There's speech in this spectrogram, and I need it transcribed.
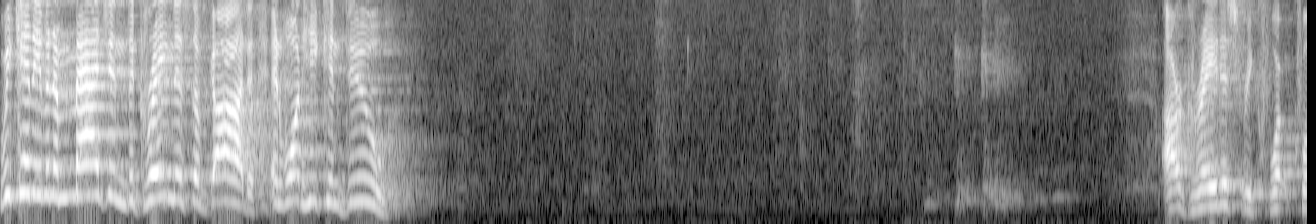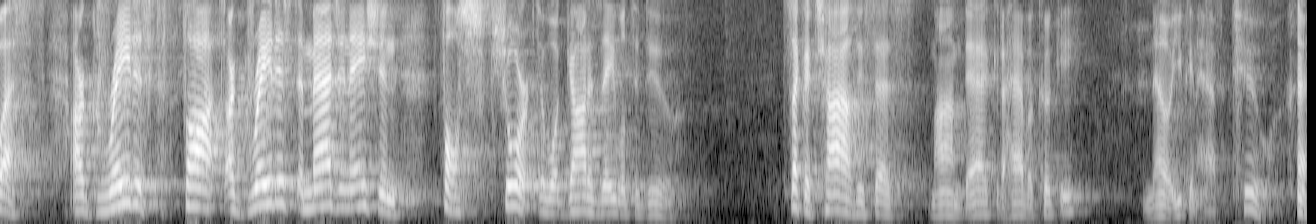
We can't even imagine the greatness of God and what He can do. Our greatest requests, our greatest thoughts, our greatest imagination falls short of what God is able to do. It's like a child who says, Mom, Dad, could I have a cookie? No, you can have two.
